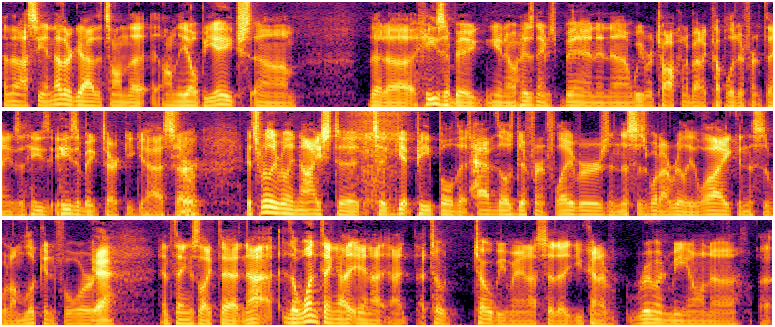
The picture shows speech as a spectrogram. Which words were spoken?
and then i see another guy that's on the on the lbh um that uh he's a big you know his name's ben and uh, we were talking about a couple of different things and he's he's a big turkey guy so Sure. it's really really nice to to get people that have those different flavors and this is what i really like and this is what i'm looking for Yeah. And things like that. Now, the one thing I and I, I, I told Toby, man, I said uh, you kind of ruined me on uh, uh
